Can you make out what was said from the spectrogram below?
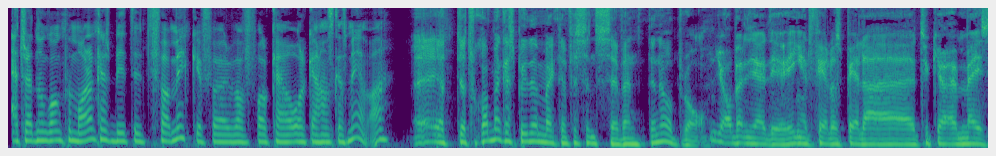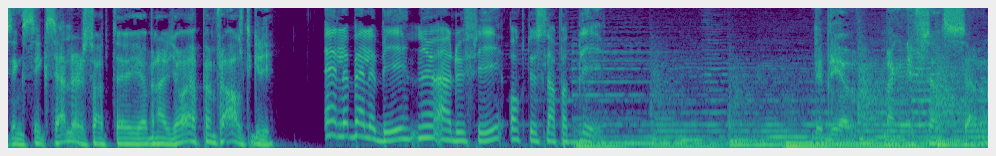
Jag tror att någon gång per morgon kanske blir lite för mycket för vad folk kan orka handskas med va? Eh, Jag, jag tror att man kan spela Magnificent Seven, den är bra. Ja, men det är inget fel att spela, tycker jag, Amazing Six heller. Så att, eh, jag menar, jag är öppen för allt, Gry. Eller Belle Bi, nu är du fri och du slapp att bli. Det blev Magnificent Seven.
